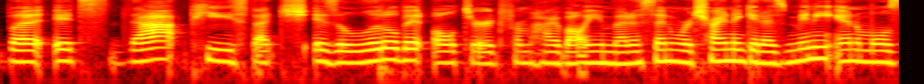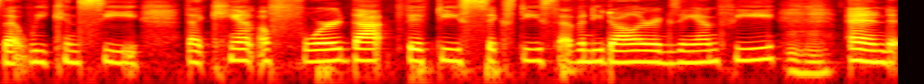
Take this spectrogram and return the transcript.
but it's that piece that is a little bit altered from high volume medicine. We're trying to get as many animals that we can see that can't afford that 50, 60, 70 dollar exam fee mm-hmm. and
